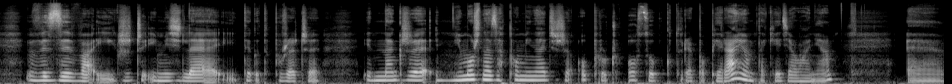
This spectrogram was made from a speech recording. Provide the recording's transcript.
wyzywa ich, życzy im źle i tego typu rzeczy. Jednakże nie można zapominać, że oprócz osób, które popierają takie działania, e,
